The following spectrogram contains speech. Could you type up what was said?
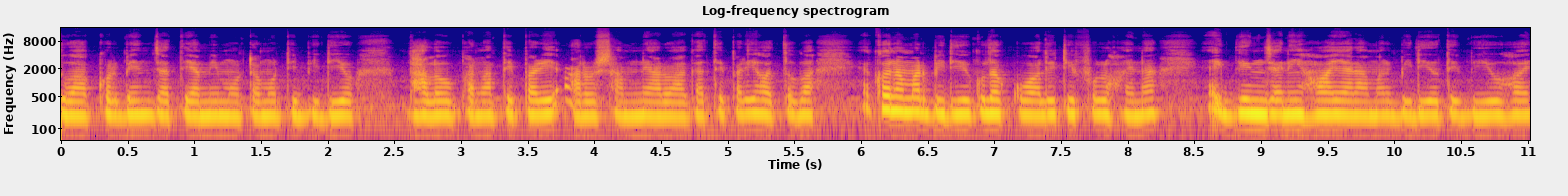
দোয়া করবেন যাতে আমি মোটামুটি ভিডিও ভালো বানাতে পারি আরও সামনে আরও আগাতে পারি। হয়তো বা এখন আমার ভিডিওগুলো কোয়ালিটিফুল হয় না। একদিন জানি হয় আর আমার ভিডিওতে ভিউ হয়।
